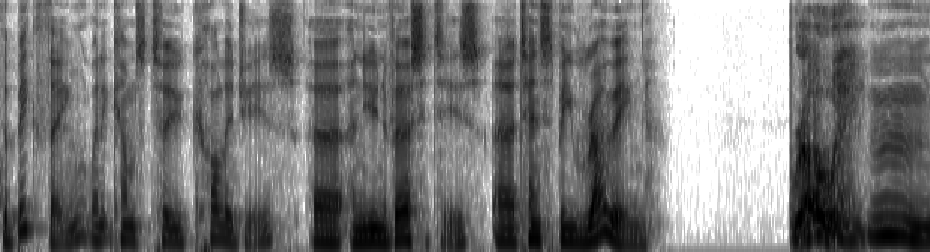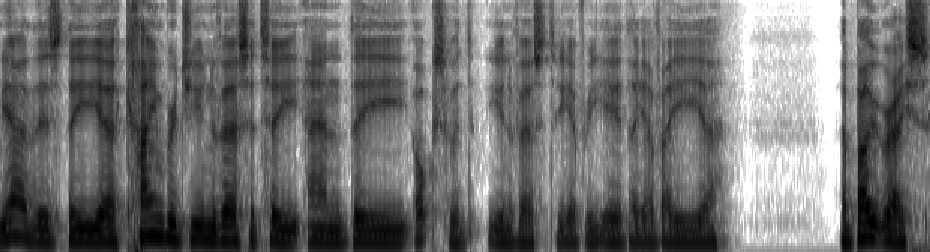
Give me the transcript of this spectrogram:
the big thing when it comes to colleges uh, and universities uh, tends to be rowing. Rowing. Mm, yeah, there's the uh, Cambridge University and the Oxford University. Every year they have a uh, a boat race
